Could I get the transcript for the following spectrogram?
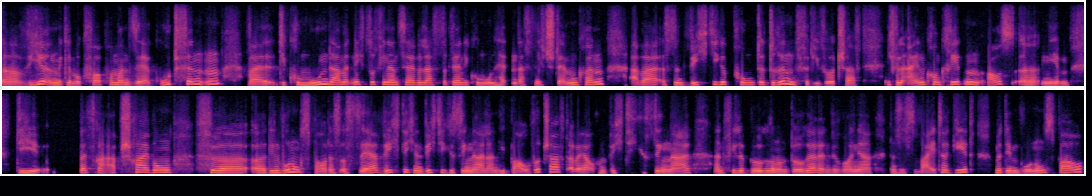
wir in Mecklenburg-Vorpommern sehr gut finden, weil die Kommunen damit nicht so finanziell belastet werden. Die Kommunen hätten das nicht stemmen können. Aber es sind wichtige Punkte drin für die Wirtschaft. Ich will einen konkreten rausnehmen. Die bessere Abschreibung für äh, den Wohnungsbau. Das ist sehr wichtig, ein wichtiges Signal an die Bauwirtschaft, aber ja auch ein wichtiges Signal an viele Bürgerinnen und Bürger, denn wir wollen ja, dass es weitergeht mit dem Wohnungsbau.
